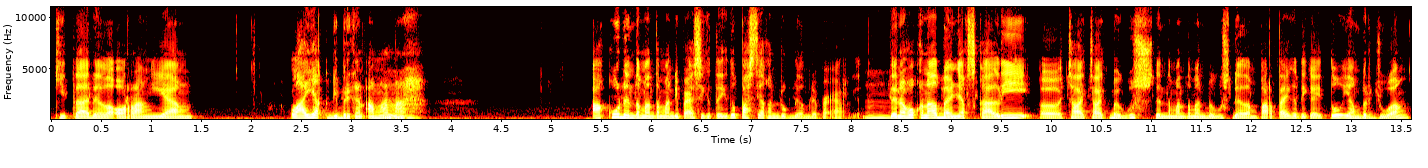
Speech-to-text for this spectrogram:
kita adalah orang yang layak diberikan amanah. Aku dan teman-teman di PSI kita itu pasti akan duduk dalam DPR gitu. Hmm. Dan aku kenal banyak sekali eh, caleg-caleg bagus dan teman-teman bagus dalam partai ketika itu yang berjuang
